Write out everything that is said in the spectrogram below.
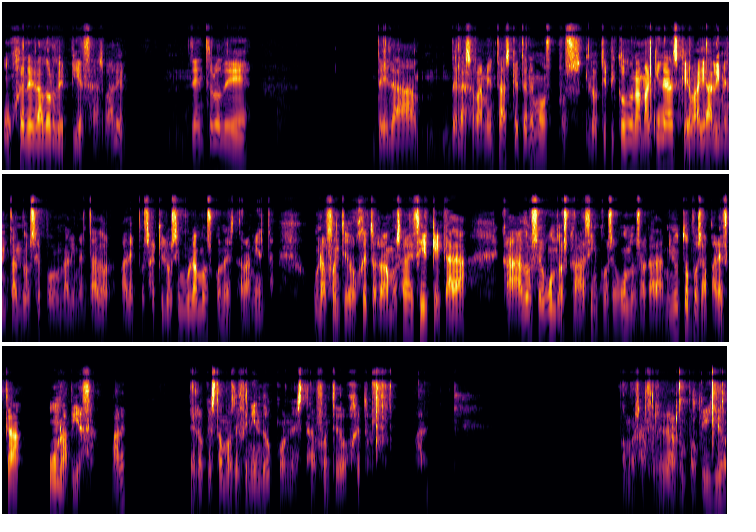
un generador de piezas, ¿vale? Dentro de, de, la, de, las herramientas que tenemos, pues lo típico de una máquina es que vaya alimentándose por un alimentador, ¿vale? Pues aquí lo simulamos con esta herramienta. Una fuente de objetos, le vamos a decir que cada, cada dos segundos, cada cinco segundos o cada minuto, pues aparezca una pieza, ¿vale? Es lo que estamos definiendo con esta fuente de objetos, Vamos a acelerar un poquillo.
